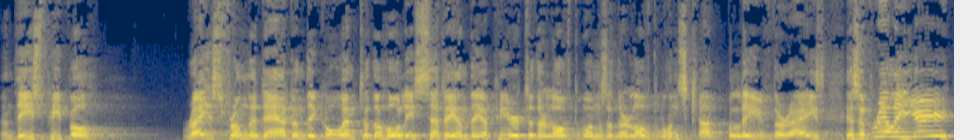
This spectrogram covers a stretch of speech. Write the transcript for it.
And these people rise from the dead and they go into the holy city and they appear to their loved ones and their loved ones can't believe their eyes. Is it really you?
